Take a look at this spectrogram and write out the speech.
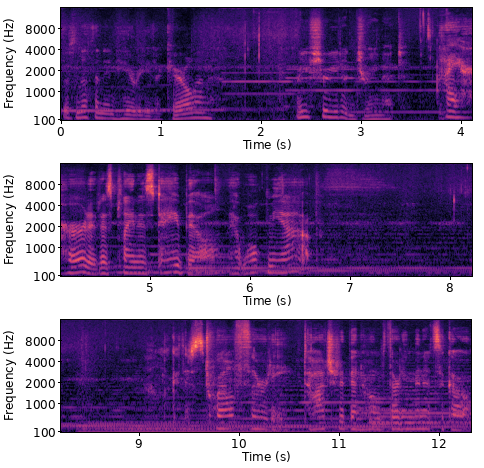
There's nothing in here either. Carolyn, are you sure you didn't dream it? I heard it as plain as day, Bill. It woke me up. Look at this, 12.30. Todd should have been home 30 minutes ago.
